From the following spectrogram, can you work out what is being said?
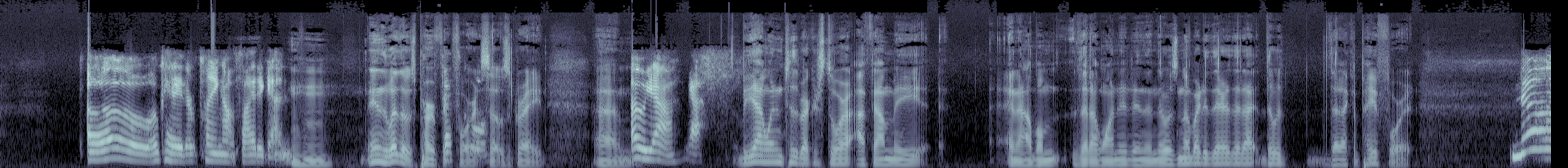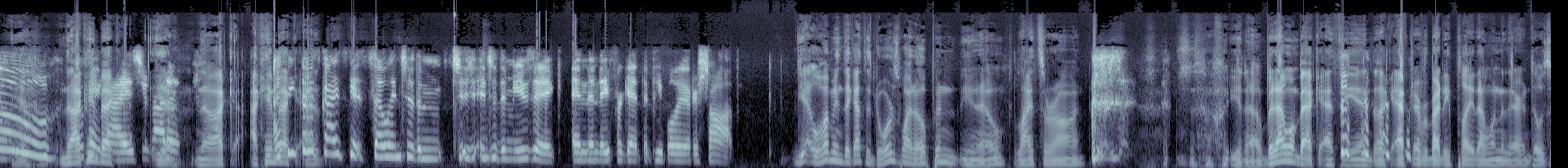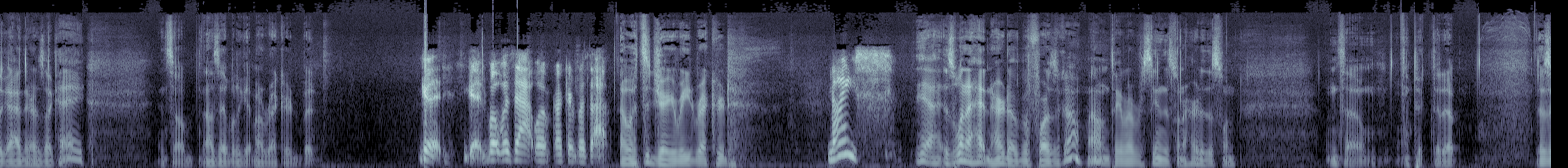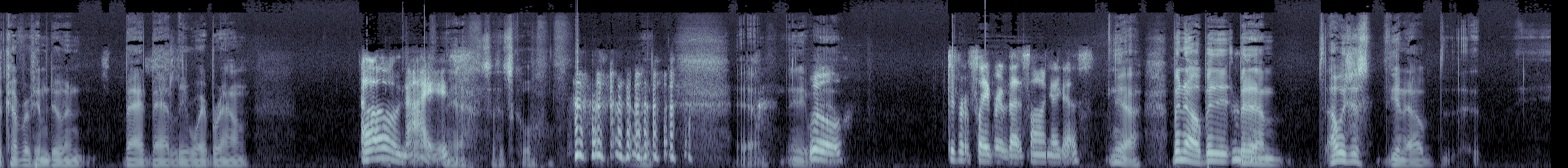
Oh, okay. They're playing outside again. hmm And the weather was perfect That's for cool. it, so it was great. Um, Oh yeah, yeah. But yeah, I went into the record store. I found me an album that I wanted, and then there was nobody there that I that, was, that I could pay for it. No. No, I okay, came back. guys, you gotta. yeah, no, I, I came I back. think those as- guys get so into the to, into the music, and then they forget that people are there to shop. Yeah, well, I mean, they got the doors wide open. You know, lights are on. so, you know, but I went back at the end, like after everybody played. I went in there, and there was a guy there. I was like, "Hey," and so I was able to get my record. But Good, good. What was that? What record was that? oh, it's a Jerry Reed record. Nice. Yeah, it's one I hadn't heard of before. I was like, "Oh, I don't think I've ever seen this one. I heard of this one," and so I picked it up. There's a cover of him doing "Bad Bad Leroy Brown." Oh, nice. Yeah, so that's cool. yeah. Anyway. Well, different flavor of that song, I guess. Yeah, but no, but it, but Mm-hmm. um, I was just you know,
